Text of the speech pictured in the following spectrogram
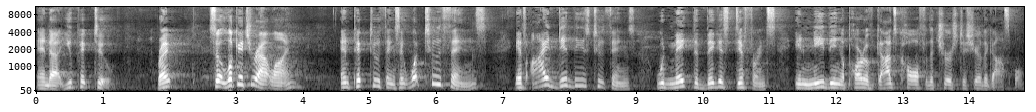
and uh, you pick two, right? So look at your outline and pick two things. Say, what two things, if I did these two things, would make the biggest difference in me being a part of God's call for the church to share the gospel?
